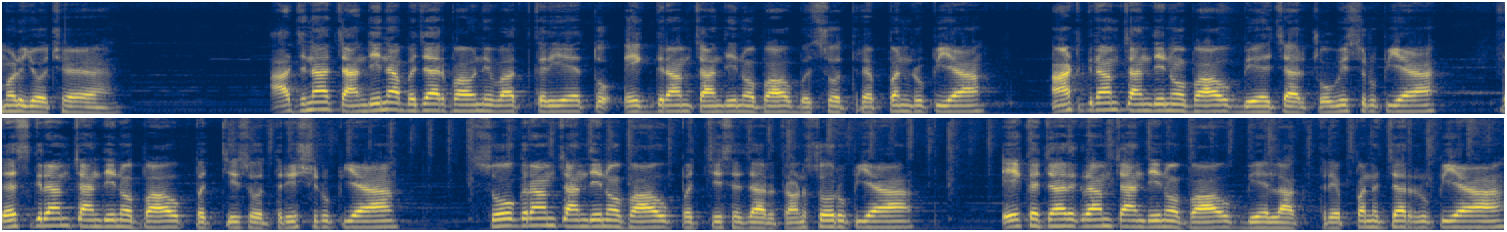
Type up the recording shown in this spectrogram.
મળ્યો છે. આજના ચાંદીના બજાર ભાવની વાત કરીએ તો એક ગ્રામ ચાંદીનો ભાવ બસો ત્રેપન રૂપિયા આઠ ગ્રામ ચાંદીનો ભાવ બે હજાર ચોવીસ રૂપિયા, દસ ગ્રામ ચાંદીનો ભાવ પચીસો ત્રીસ રૂપિયા, સો ગ્રામ ચાંદીનો ભાવ પચીસ હજાર ત્રણસો રૂપિયા, એક હજાર ગ્રામ ચાંદીનો ભાવ બે લાખ ત્રેપન હજાર રૂપિયા.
